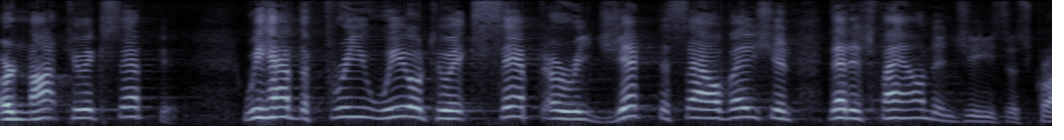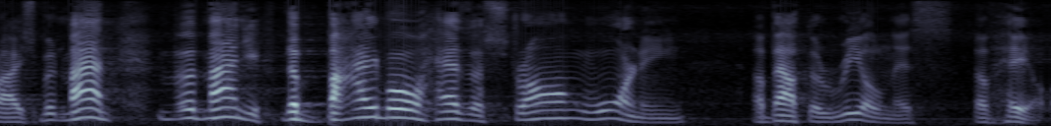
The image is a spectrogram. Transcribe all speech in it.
or not to accept it. We have the free will to accept or reject the salvation that is found in Jesus Christ. But mind, but mind you, the Bible has a strong warning about the realness of hell.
